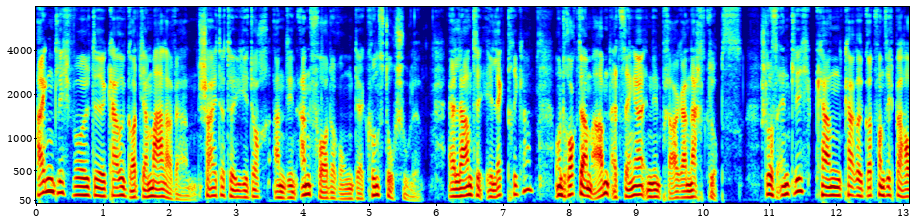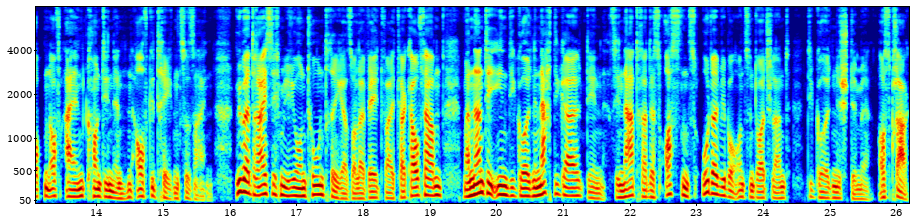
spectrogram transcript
Eigentlich wollte Karel Gott ja Maler werden, scheiterte jedoch an den Anforderungen der Kunsthochschule. Er lernte Elektriker und rockte am Abend als Sänger in den Prager Nachtclubs. Schlussendlich kann Karel Gott von sich behaupten, auf allen Kontinenten aufgetreten zu sein. Über 30 Millionen Tonträger soll er weltweit verkauft haben. Man nannte ihn die Goldene Nachtigall, den Sinatra des Ostens oder wie bei uns in Deutschland die Goldene Stimme aus Prag.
